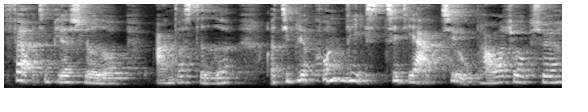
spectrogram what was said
før de bliver slået op andre steder. Og de bliver kun vist til de aktive powerjobsøger.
